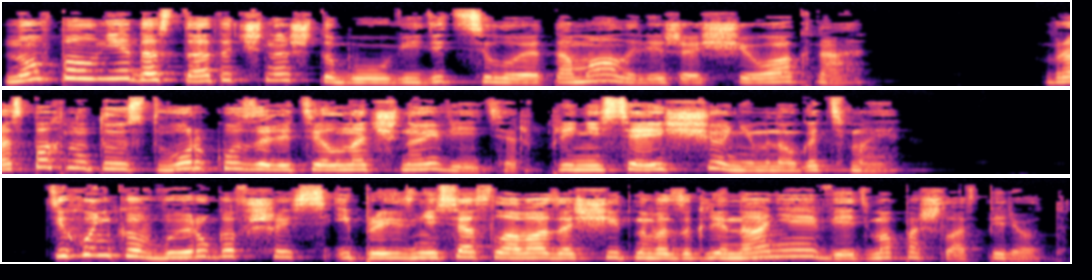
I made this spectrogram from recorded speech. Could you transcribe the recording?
но вполне достаточно, чтобы увидеть силуэт Амалы, лежащий у окна. В распахнутую створку залетел ночной ветер, принеся еще немного тьмы. Тихонько выругавшись и произнеся слова защитного заклинания, ведьма пошла вперед.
